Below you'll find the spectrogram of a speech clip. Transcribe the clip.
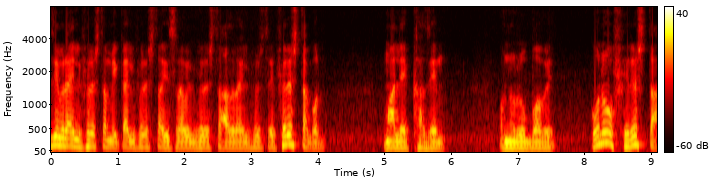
জিবরাইল ফেরেস্তা মিকাইল ফেরেস্তা ইসরাইল ফেরেস্তা আজরাইল ফেরেস্তা ফেরেস্তাগণ মালেক, খাজেন, অনুরূপভাবে কোনো ফেরেস্তা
